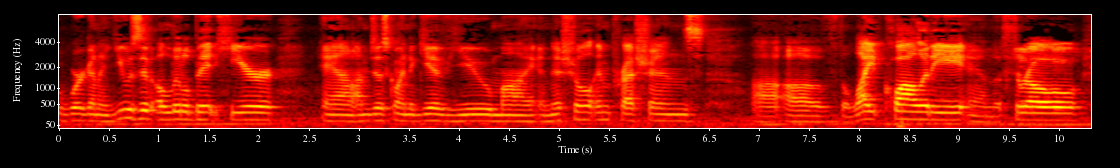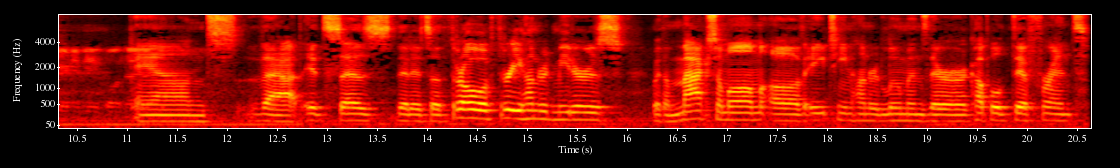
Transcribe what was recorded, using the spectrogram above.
we're going to use it a little bit here and I'm just going to give you my initial impressions uh, of the light quality and the throw and that it says that it's a throw of 300 meters with a maximum of 1800 lumens. There are a couple different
